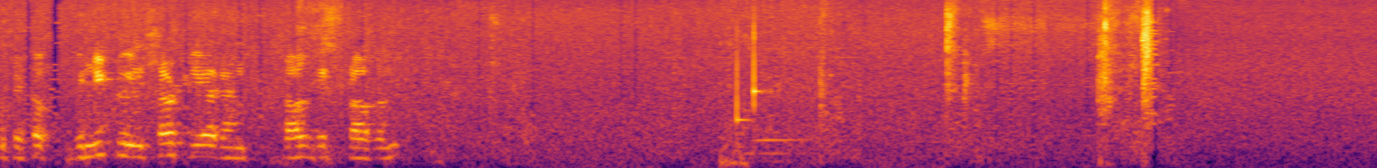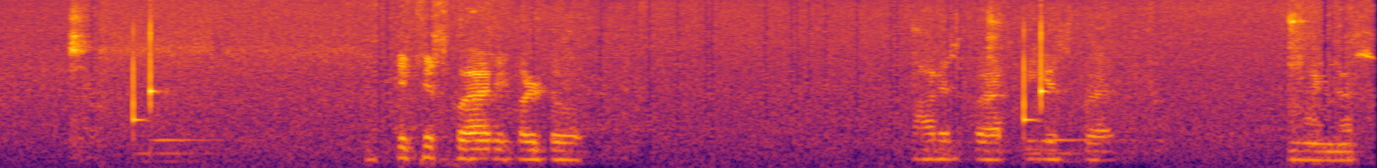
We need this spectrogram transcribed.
Okay, so we need to insert here and solve this problem. H square equal to R square P square minus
